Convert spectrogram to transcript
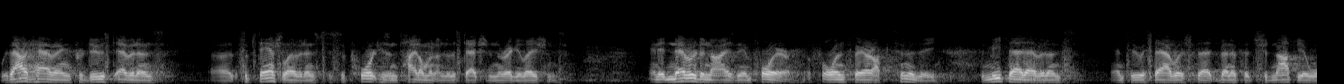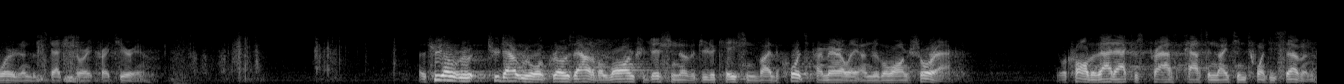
without having produced evidence, uh, substantial evidence, to support his entitlement under the statute and the regulations. And it never denies the employer a full and fair opportunity to meet that evidence and to establish that benefits should not be awarded under the statutory criteria. The true doubt, true doubt rule grows out of a long tradition of adjudication by the courts primarily under the Longshore Act. You'll recall that that act was passed in 1927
